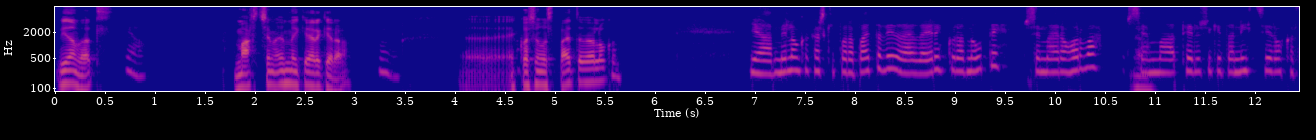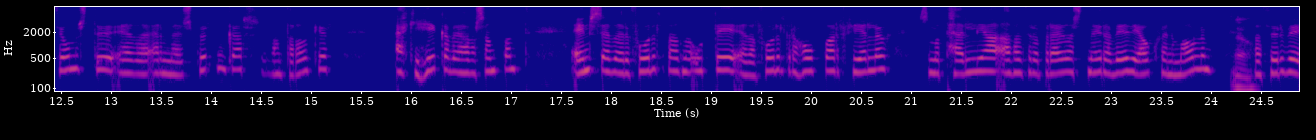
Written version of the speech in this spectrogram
viðan völl, Já. margt sem um ekki er að gera Mm. uh, eitthvað sem þú vilt bæta við að lókum? Já, mér langar kannski bara að bæta við að ef það er einhver að nóti sem er að horfa, Já. sem að telur sig geta nýtt sér okkar þjónustu eða er með spurningar, vandar áðgjöf, ekki hika við að hafa samband. Eins ef það eru fóreldrar þarna úti eða fóreldrahópar, félög sem að telja að það þurfa að bregðast meira við í ákveðnum málum. Já, Það þurfi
